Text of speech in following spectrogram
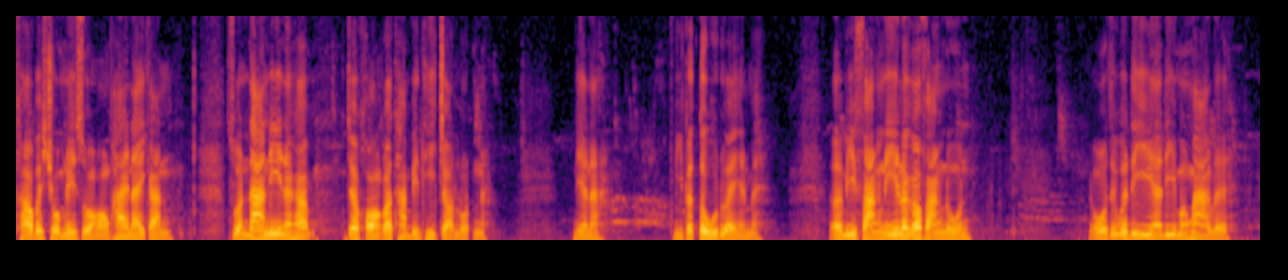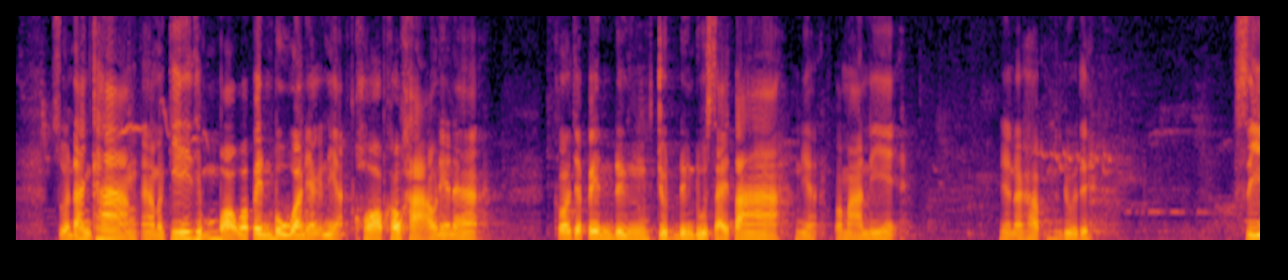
เข้าไปชมในส่วนของภายในกัน ส่วนด้านนี้นะครับ เจ้าของก็ทำเป็นที่จอดรถนะเนี่ยนะมีประตูด้วยเห็นไหมเออมีฝั่งนี้แล้วก็ฝั่งนู้นโอ้ถือว่าดีนะดีมาก ๆ เลย ส่วนด้านข้างอ่าเมื่อกี้ที่ผมบอกว่าเป็นบัวเนี่ยเนี่ยขอบขาวๆเนี่ยนะฮะก็จะเป็นดึงจุดดึงดูดสายตาเนี่ยประมาณนี้เนี่ยนะครับดูดิสี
